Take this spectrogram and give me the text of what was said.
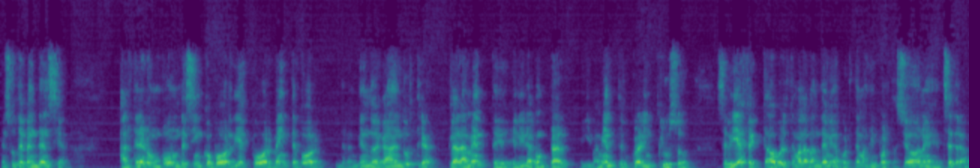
en sus dependencias. Al tener un boom de 5 por, 10 por, 20 por, dependiendo de cada industria, claramente el ir a comprar equipamiento, el cual incluso se veía afectado por el tema de la pandemia, por temas de importaciones, etc.,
